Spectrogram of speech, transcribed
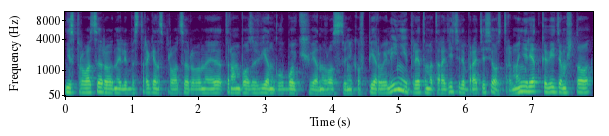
неспровоцированные, либо эстроген спровоцированные тромбозы вен, глубоких вен у родственников первой линии, при этом это родители, братья, сестры. Мы нередко видим, что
